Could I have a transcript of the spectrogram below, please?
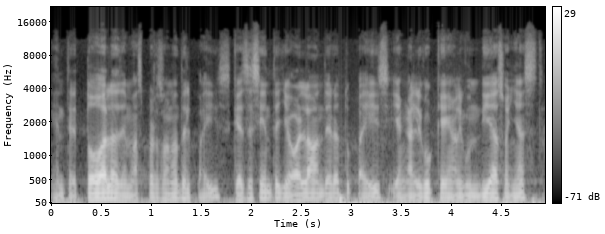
entre todas las demás personas del país? ¿Qué se siente llevar la bandera a tu país y en algo que en algún día soñaste?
